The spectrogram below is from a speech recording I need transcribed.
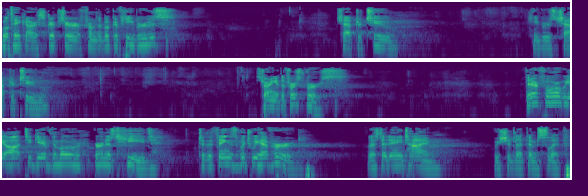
We'll take our scripture from the book of Hebrews, chapter 2. Hebrews chapter 2, starting at the first verse. Therefore, we ought to give the more earnest heed to the things which we have heard, lest at any time we should let them slip.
